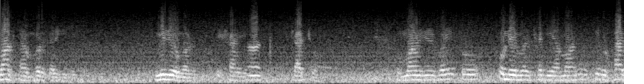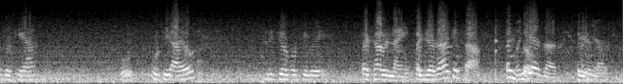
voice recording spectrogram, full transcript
مان سان بر ڪري مليو ماڻهو چاچو پوءِ ماڻهو چيو ڀئي ٿورو ان مهل ڇڏي آهي ماڻهو ڪهڙو فائدو ٿئي ها پوءِ اٿي آيو ڏٺو پوءِ ڀئي پئسا به نه پنج هزار ڪيترا پنج هزار پنج هزار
